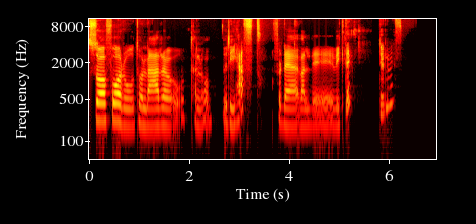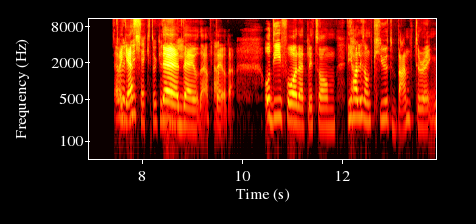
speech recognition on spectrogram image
så får hun til å lære henne til å ri hest, for det er veldig viktig, tydeligvis. Det er veldig kjekt å kunne Det, ri. det er jo det. Ja. det er jo det. Og de får et litt sånn De har litt sånn cute bantering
